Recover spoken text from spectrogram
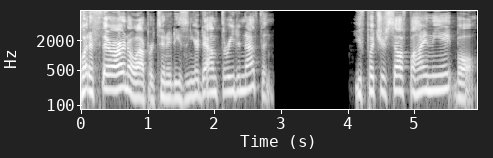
What if there are no opportunities and you're down three to nothing? You've put yourself behind the eight ball.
